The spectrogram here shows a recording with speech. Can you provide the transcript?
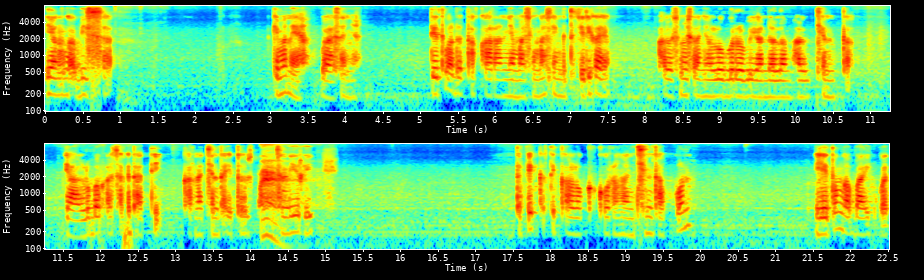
yang nggak bisa. Gimana ya bahasanya? Dia tuh ada takarannya masing-masing gitu. Jadi kayak kalau misalnya lu berlebihan dalam hal cinta ya lu bakal sakit hati karena cinta itu sendiri. Tapi ketika lo kekurangan cinta pun ya itu nggak baik buat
